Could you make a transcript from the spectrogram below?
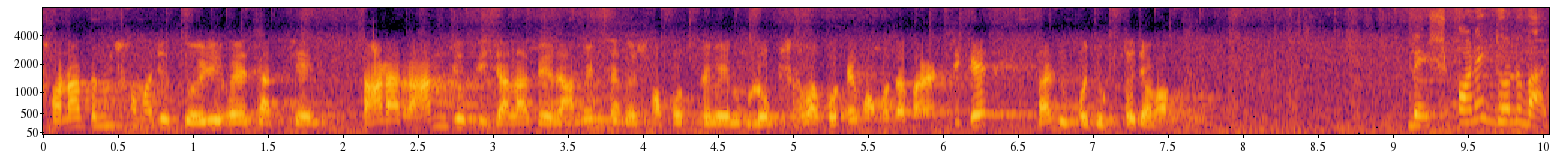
সনাতনী সমাজে তৈরি হয়ে থাকছে। তারা রাম জ্যোতি জ্বালাবে, রামের নামে শপথ নেবে এবং লোকসভা ভোটে মমতা ব্যানার্জিকে তার উপযুক্ত জবাব দেবে। বেশ, অনেক ধন্যবাদ।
